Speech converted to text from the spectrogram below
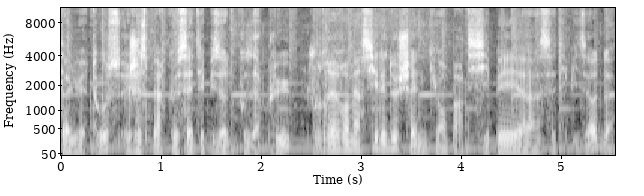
Salut à tous, j'espère que cet épisode vous a plu. Je voudrais remercier les deux chaînes qui ont participé à cet épisode.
